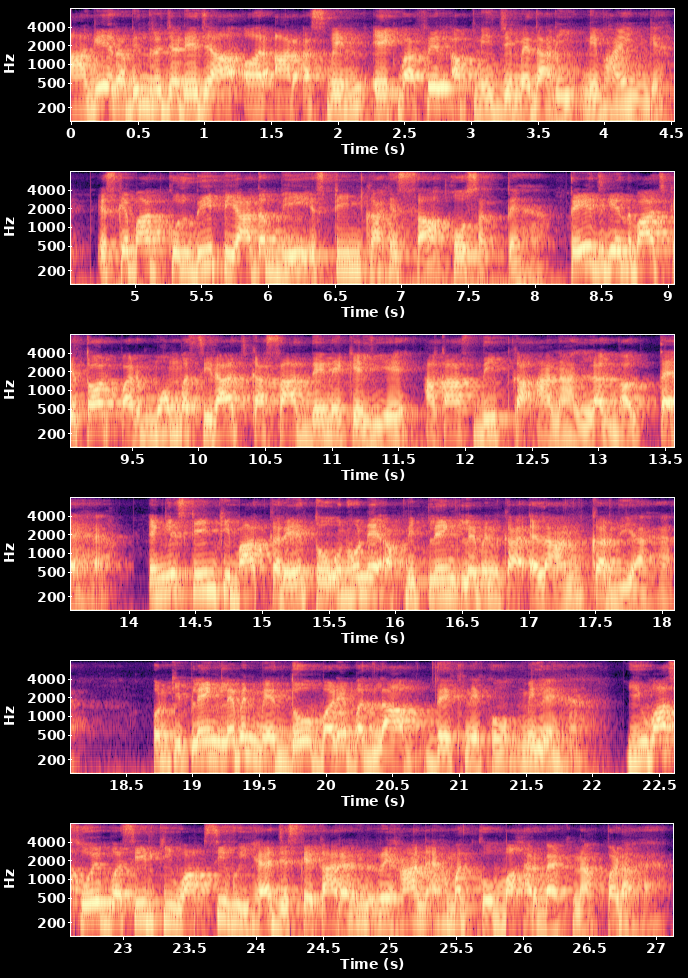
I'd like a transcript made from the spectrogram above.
आगे रविंद्र जडेजा और आर अश्विन एक बार फिर अपनी ज़िम्मेदारी निभाएँगे। इसके बाद कुलदीप यादव भी इस टीम का हिस्सा हो सकते हैं। तेज गेंदबाज के तौर पर मोहम्मद सिराज का साथ देने के लिए आकाशदीप का आना लगभग तय है। इंग्लिश टीम की बात करें तो उन्होंने अपनी प्लेइंग इलेवन का ऐलान कर दिया है। उनकी प्लेइंग इलेवन में दो बड़े बदलाव देखने को मिले हैं। युवा शोएब बशीर की वापसी हुई है, जिसके कारण रेहान अहमद को बाहर बैठना पड़ा है।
